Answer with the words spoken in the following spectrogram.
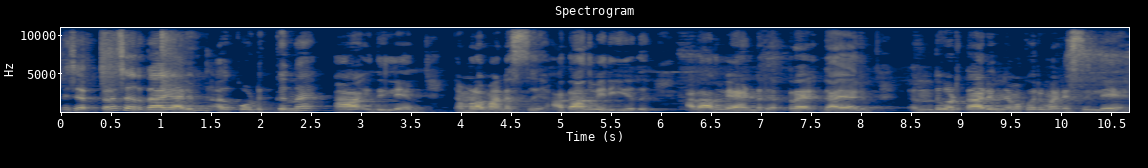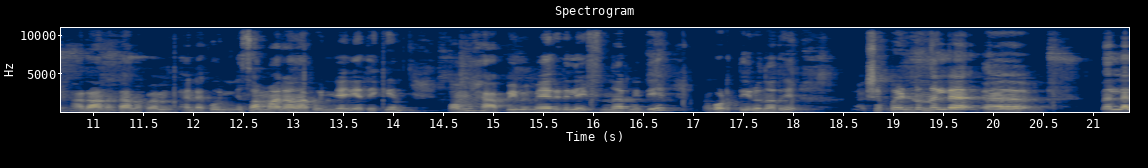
പിന്നെ എത്ര ചെറുതായാലും അത് കൊടുക്കുന്ന ആ ഇതില്ലേ നമ്മളെ മനസ്സ് അതാണ് വലിയത്. അതാണ് വേണ്ടത് എത്ര ഇതായാലും. എന്ത് കൊടുത്താലും നമുക്കൊരു മനസ്സില്ലേ? അതാണ് കേട്ടോ അപ്പം എന്റെ കുഞ്ഞ് സമ്മാനമാണ് ആ കുഞ്ഞനിയത്തേക്ക് അപ്പം ഹാപ്പി മാരീഡ് ലൈഫ് എന്ന് പറഞ്ഞിട്ട് കൊടുത്തിരുന്നത്. പക്ഷെ പെണ്ണും നല്ല നല്ല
